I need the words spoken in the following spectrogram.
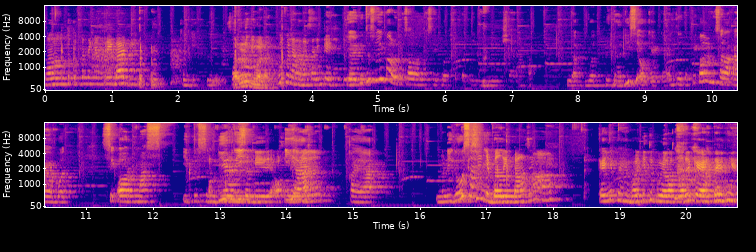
malah untuk kepentingan pribadi kayak gitu. Kalau lu gimana? gue pernah ngerasain kayak gitu. Ya gitu sih kalau misalnya masih buat kepentingan masyarakat nggak buat pribadi sih oke oke aja. Tapi kalau misalnya kayak buat si ormas itu sendiri Oknum sendiri oknumnya iya kayak mending gak usah. sih nyebelin banget sih. Ah, kayaknya pengen banget itu gue laporin ke RT-nya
